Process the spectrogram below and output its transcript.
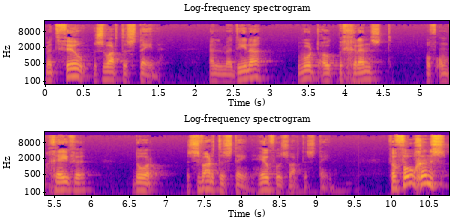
met veel zwarte stenen. En Medina wordt ook begrensd of omgeven door zwarte stenen, heel veel zwarte stenen. Vervolgens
